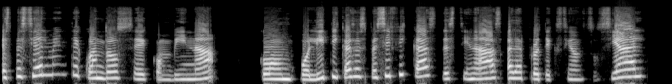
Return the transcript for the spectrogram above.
especialmente cuando se combina con políticas específicas destinadas a la protección social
